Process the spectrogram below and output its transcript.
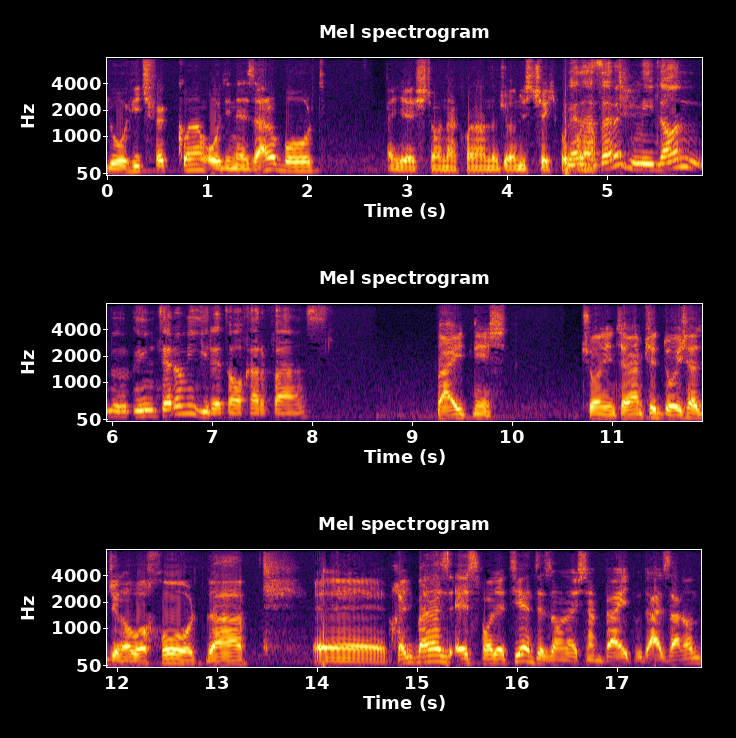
دو هیچ فکر کنم اودینزه رو برد. اگه اشتباه نکنم جان نیست چک به بکنم نظرت میلان اینتر رو می‌گیره تا آخر فصل. بعید نیست. چون اینتر هم که دویش از جنوا خورد و خیلی من از اسپالتی انتظار داشتم بعید بود. از الان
